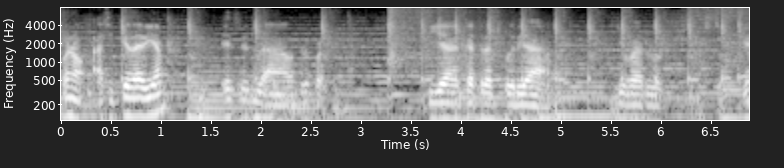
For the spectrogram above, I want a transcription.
Bueno, así quedaría. Esa es la otra parte. Y ya acá atrás podría llevarlo que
